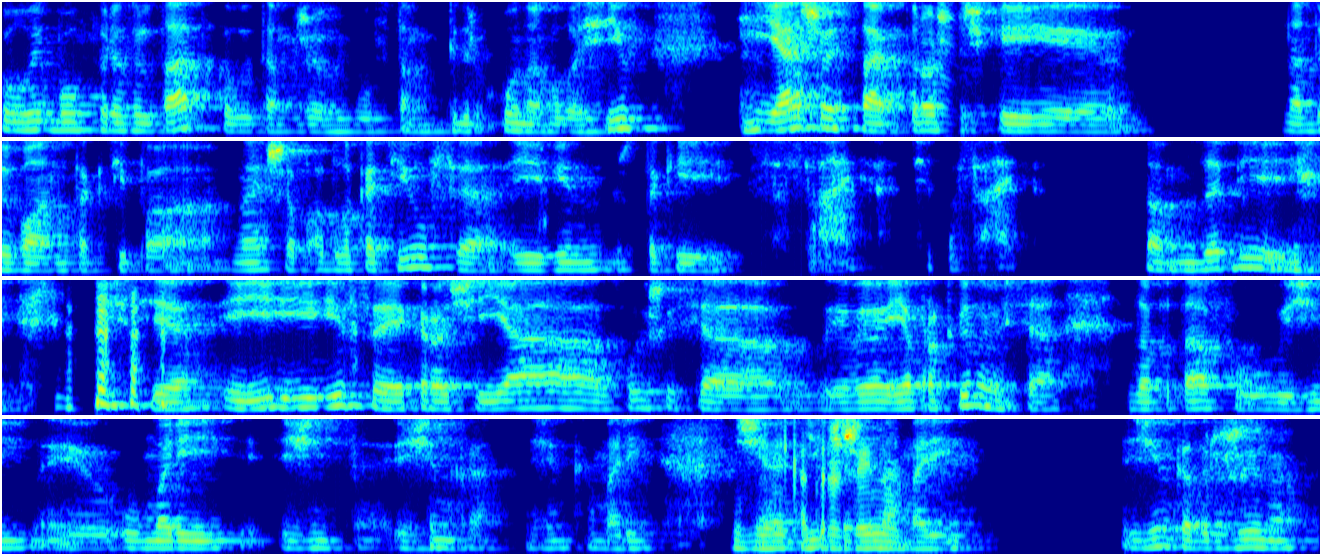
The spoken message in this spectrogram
коли був результат, коли там вже був там підрахунок голосів, я щось так трошечки на диван, так, типа, знаєш, облокотився, і він такий Саня, типа Саня, там забій, і все. І і, і все. Коротше, я залишився, я, я прокинувся, запитав у жін, у Марії, жінка, жінка Марі, жінка, дружина. Марі, жінка, дружина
